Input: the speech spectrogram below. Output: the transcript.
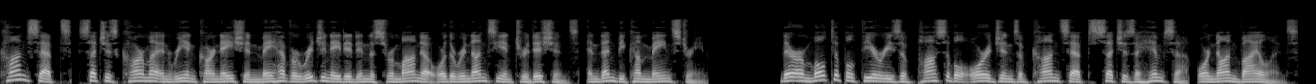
Concepts, such as karma and reincarnation may have originated in the Sramana or the renunciant traditions, and then become mainstream. There are multiple theories of possible origins of concepts such as ahimsa, or non-violence.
